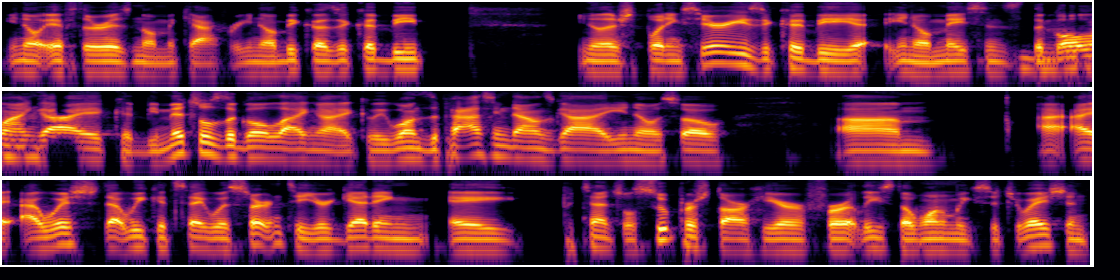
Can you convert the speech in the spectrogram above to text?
You know, if there is no McCaffrey, you know, because it could be. You know, they're splitting series. It could be, you know, Mason's the goal line guy. It could be Mitchell's the goal line guy. It could be one's the passing downs guy. You know, so um, I, I wish that we could say with certainty you're getting a potential superstar here for at least a one week situation.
